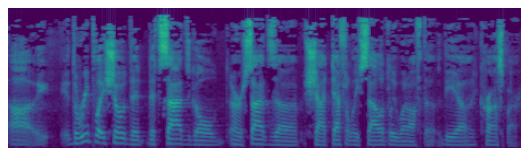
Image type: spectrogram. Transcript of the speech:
Uh, the replay showed that that Saad's goal or Saad's uh, shot definitely solidly went off the the uh, crossbar,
